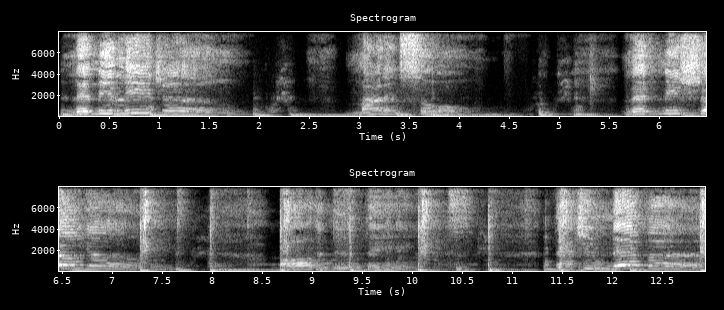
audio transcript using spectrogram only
Let me lead you, mind and soul. Let me show you all the new things that you never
